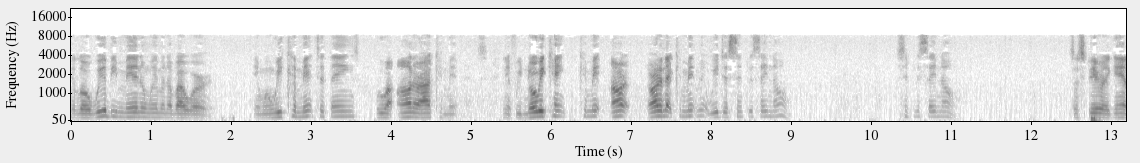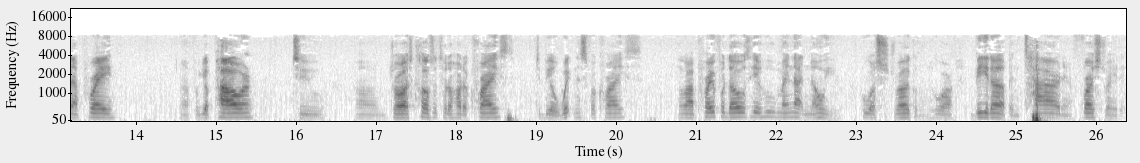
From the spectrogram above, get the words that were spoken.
that Lord, we'll be men and women of our word. And when we commit to things, we will honor our commitments. And if we know we can't commit honor, honor that commitment, we just simply say no. Simply say no. So, Spirit, again, I pray uh, for your power to um, draw us closer to the heart of Christ, to be a witness for Christ. And I pray for those here who may not know you, who are struggling, who are beat up and tired and frustrated.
